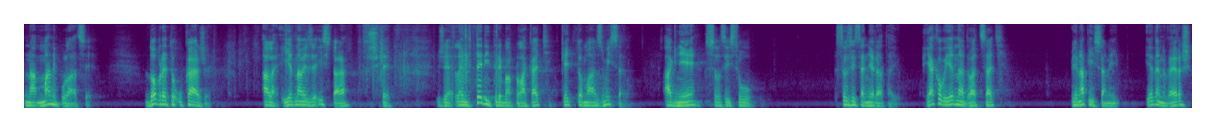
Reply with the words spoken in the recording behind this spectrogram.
na manipulácie dobre to ukáže. Ale jedna vec je istá, že, že len vtedy treba plakať, keď to má zmysel. Ak nie, slzy sú, slzy sa nerátajú. Jakov 1.20 je napísaný jeden verš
